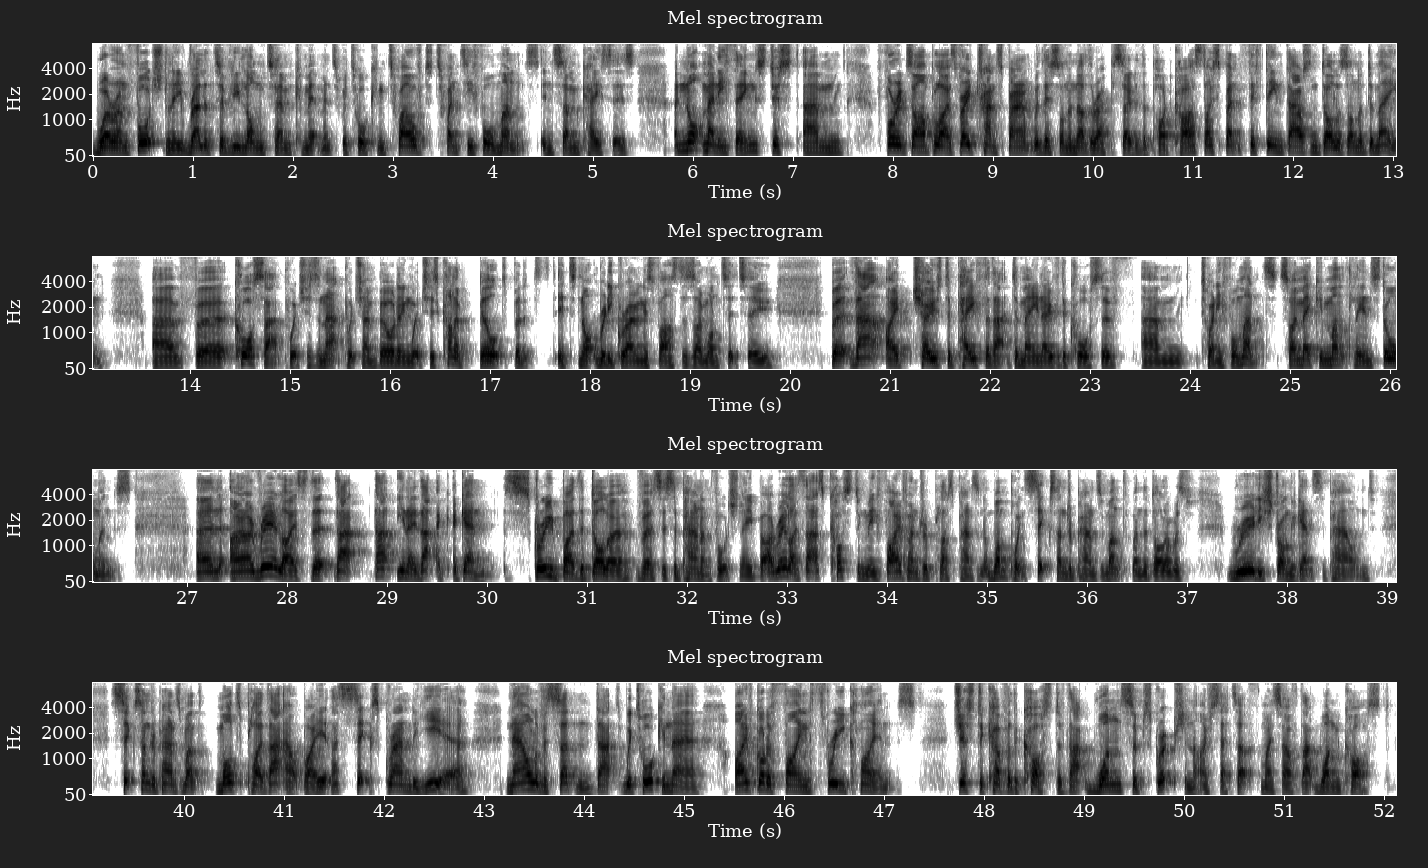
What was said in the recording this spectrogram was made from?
were unfortunately relatively long term commitments. We're talking 12 to 24 months in some cases, and not many things. Just um, for example, I was very transparent with this on another episode of the podcast. I spent $15,000 on a domain uh, for Course App, which is an app which I'm building, which is kind of built, but it's, it's not really growing as fast as I want it to. But that I chose to pay for that domain over the course of um, 24 months. So I'm making monthly installments and, and I realized that that that you know that again screwed by the dollar versus the pound unfortunately but I realized that's costing me 500 plus pounds and at one point 600 pounds a month when the dollar was really strong against the pound. 600 pounds a month multiply that out by it that's 6 grand a year. Now all of a sudden that we're talking there I've got to find 3 clients just to cover the cost of that one subscription that I've set up for myself that one cost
